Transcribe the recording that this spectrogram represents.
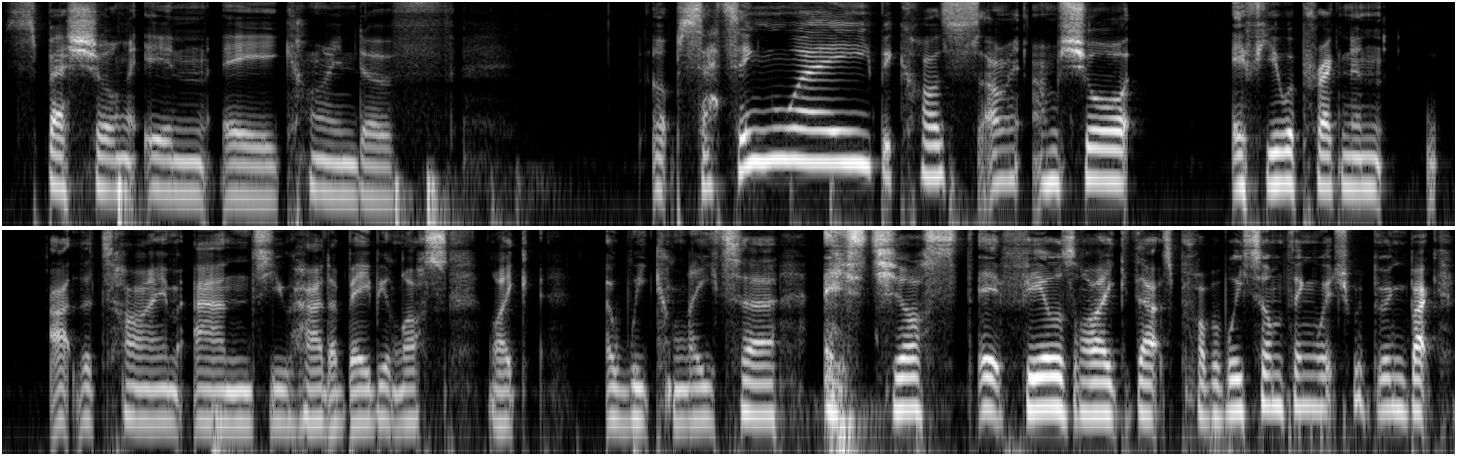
special in a kind of upsetting way because I mean, I'm sure if you were pregnant at the time and you had a baby loss like a week later it's just it feels like that's probably something which would bring back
